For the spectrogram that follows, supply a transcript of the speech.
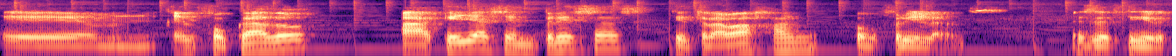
em, enfocado a aquellas empresas que trabajan con freelance. Es decir,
